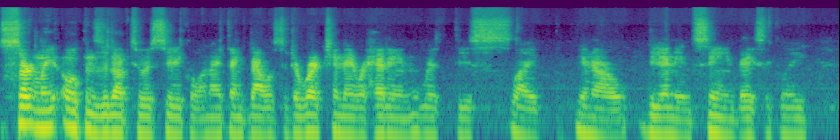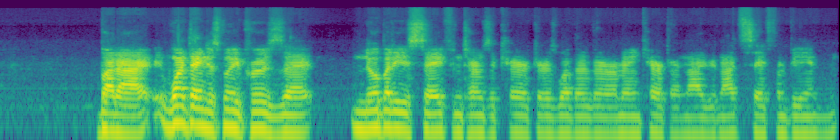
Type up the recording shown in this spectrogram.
certainly opens it up to a sequel. And I think that was the direction they were heading with these like, you know, the ending scene, basically. But uh, one thing this movie proves is that nobody is safe in terms of characters, whether they're a main character or not. You're not safe from being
